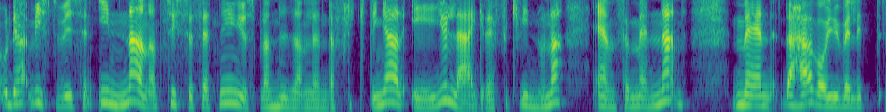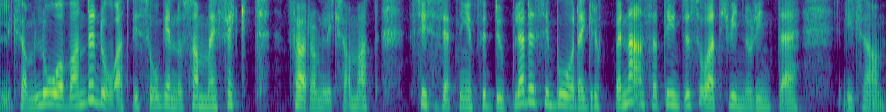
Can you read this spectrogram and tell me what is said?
och det visste vi sedan innan, att sysselsättningen just bland nyanlända flyktingar är ju lägre för kvinnorna än för männen. Men det här var ju väldigt liksom, lovande då, att vi såg ändå samma effekt för dem liksom att sysselsättningen fördubblades i båda grupperna. Så att det är inte så att kvinnor inte, liksom,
